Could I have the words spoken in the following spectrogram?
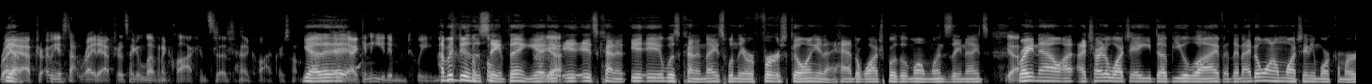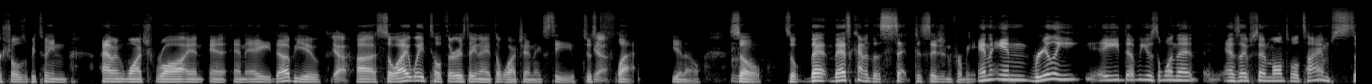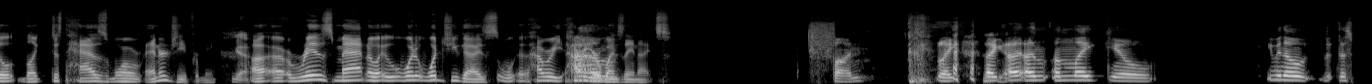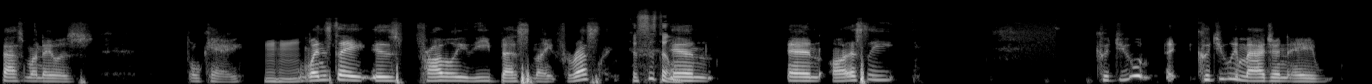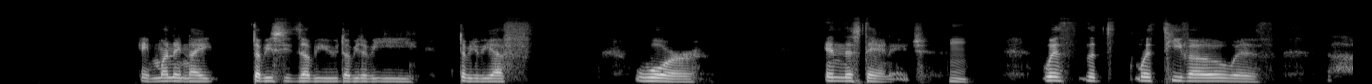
right Yeah. after. I mean, it's not right after. It's like eleven o'clock instead of ten o'clock or something. Yeah, they- hey, I can eat in between. I've been doing the same thing. Yeah, Yeah. It, it's kind of it, it was kind of nice when they were first going, and I had to watch both of them on Wednesday nights. Yeah. Right now, I, I try to watch AEW live, and then I don't want to watch any more commercials between having watched Raw and and, and AEW. Yeah. Uh, so I wait till Thursday night to watch NXT, just Yeah. flat. You know. So so that that's kind of the set decision for me. And and really, AEW is the one that, as I've said multiple times, still like just has more energy for me. Yeah. Uh, uh, Riz, Matt, uh, what what did you guys? How are you, how are your Um, Wednesday nights? Fun. Like like uh, un- unlike you know, even though th- this past Monday was okay, Mm-hmm. Wednesday is probably the best night for wrestling. Consistently. and and honestly could you could you imagine a a Monday night WCW WWE WWF war in this day and age Hmm. with the with TiVo with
